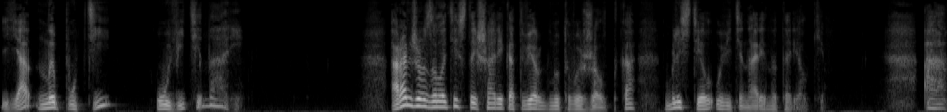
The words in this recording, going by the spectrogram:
Я на пути у ветеринари. Оранжево-золотистый шарик отвергнутого желтка блестел у ветеринари на тарелке. — А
